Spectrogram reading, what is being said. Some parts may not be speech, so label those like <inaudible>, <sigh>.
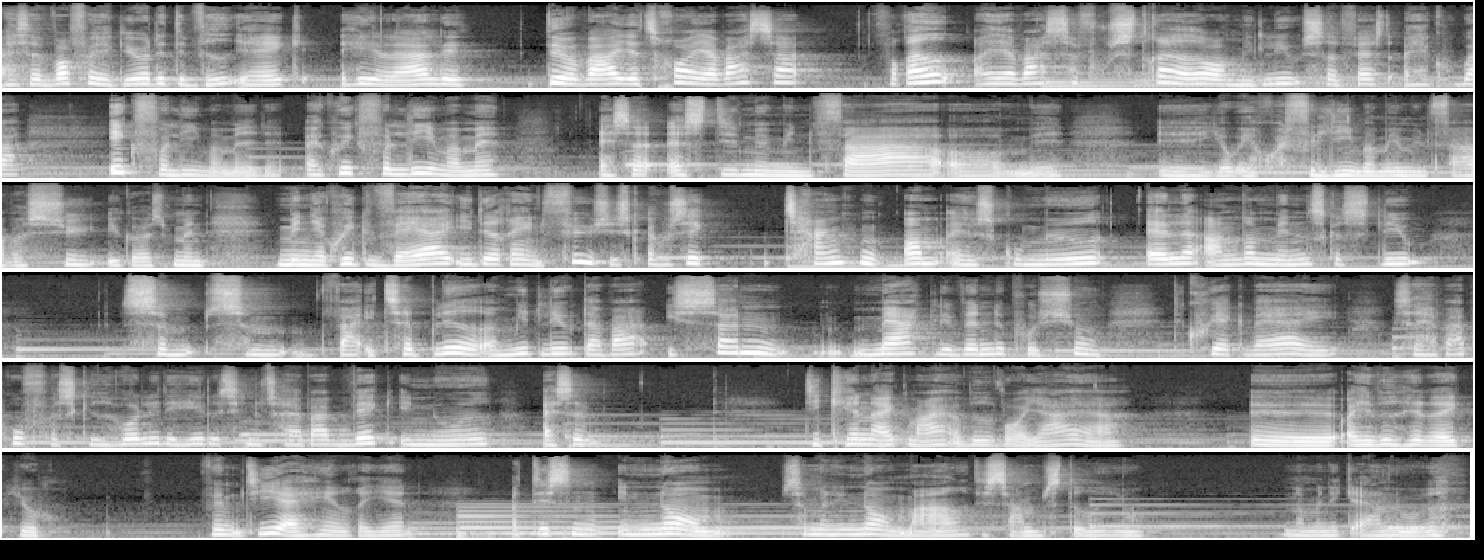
Altså, hvorfor jeg gjorde det, det ved jeg ikke, helt ærligt. Det var bare, jeg tror, jeg var så vred, og jeg var så frustreret over, at mit liv sad fast, og jeg kunne bare ikke forlige mig med det. Og jeg kunne ikke forlige mig med, altså, altså det med min far, og med, øh, jo, jeg kunne godt forlige mig med, at min far var syg, ikke også, men, men jeg kunne ikke være i det rent fysisk. Jeg kunne se tanken om, at jeg skulle møde alle andre menneskers liv, som, som var etableret, og mit liv, der var i sådan en mærkelig venteposition, kunne jeg ikke være i. Så jeg har bare brug for at skide hul i det hele, og sige, nu tager jeg bare væk i noget. Altså, de kender ikke mig og ved, hvor jeg er. Øh, og jeg ved heller ikke jo, hvem de er helt reelt. Og det er sådan enormt, så er man enormt meget det samme sted jo, når man ikke er noget.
